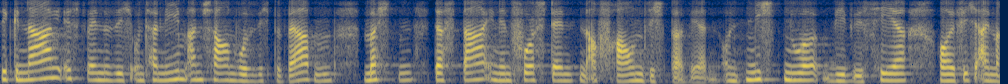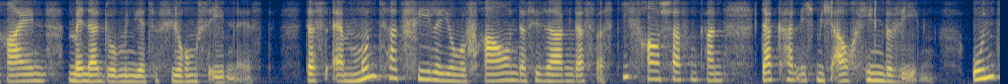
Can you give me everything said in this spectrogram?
Signal ist, wenn Sie sich Unternehmen anschauen, wo Sie sich bewerben möchten, dass da in den Vorständen auch Frauen sichtbar werden und nicht nur wie bisher häufig eine rein männerdominierte Führungsebene ist. Das ermuntert viele junge Frauen, dass sie sagen, das, was die Frau schaffen kann, da kann ich mich auch hinbewegen. Und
